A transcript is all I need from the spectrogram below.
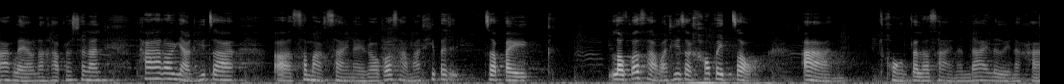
มากแล้วนะคะ เพราะฉะนั้นถ้าเราอยากที่จะ สมัครสายไหนเราก็สามารถที่จะไปเราก็สามารถที่จะเข้าไปเจาะอ่านของแต่ละสายนั้นได้เลยนะคะ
